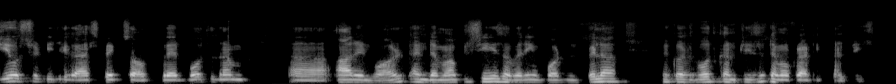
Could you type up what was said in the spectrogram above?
geostrategic aspects of where both of them uh, are involved. And democracy is a very important pillar because both countries are democratic countries.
